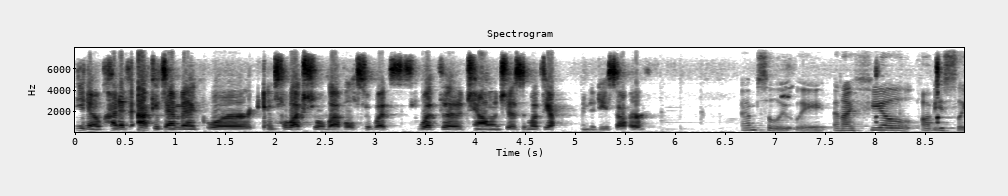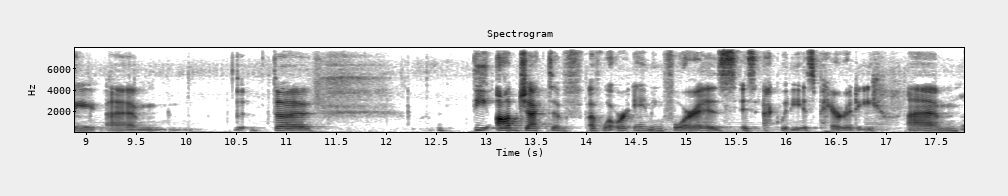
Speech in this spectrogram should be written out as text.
you know kind of academic or intellectual level to what's what the challenges and what the opportunities are. Absolutely. And i feel obviously um, the, the object of, of what we're aiming for is is equity, is parity, um,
